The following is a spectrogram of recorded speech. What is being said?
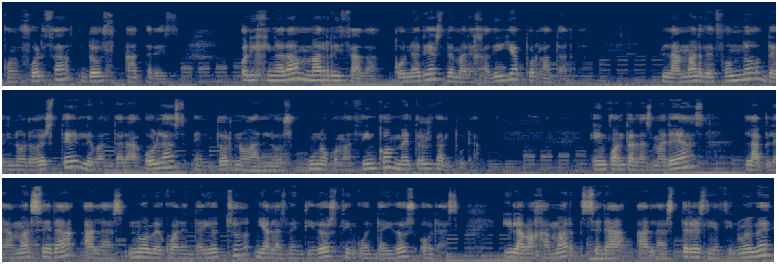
con fuerza 2 a 3. Originará mar rizada, con áreas de marejadilla por la tarde. La mar de fondo del noroeste levantará olas en torno a los 1,5 metros de altura. En cuanto a las mareas, la pleamar será a las 9.48 y a las 22.52 horas y la bajamar será a las 3.19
